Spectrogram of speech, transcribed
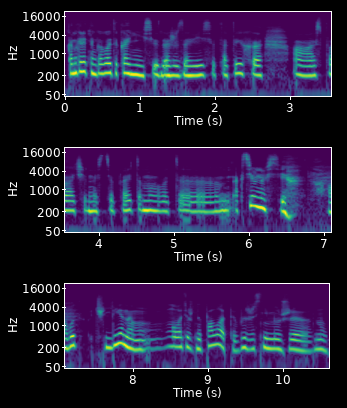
конкретно какой-то комиссии даже зависит, от их сплаченности. Поэтому поэтому вот э, активно все. А вот членам молодежной палаты, вы же с ними уже ну,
